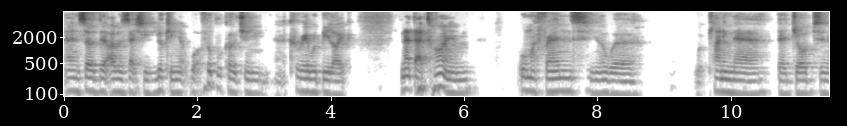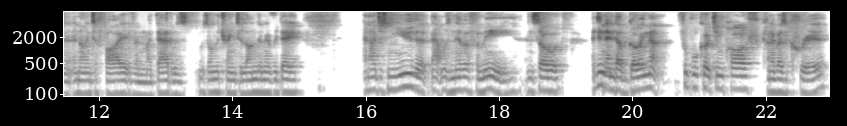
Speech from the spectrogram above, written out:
and so that I was actually looking at what football coaching uh, career would be like. And at that time, all my friends, you know, were were planning their their jobs in a, nine to five, and my dad was was on the train to London every day, and I just knew that that was never for me, and so I didn't end up going that football coaching path kind of as a career,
